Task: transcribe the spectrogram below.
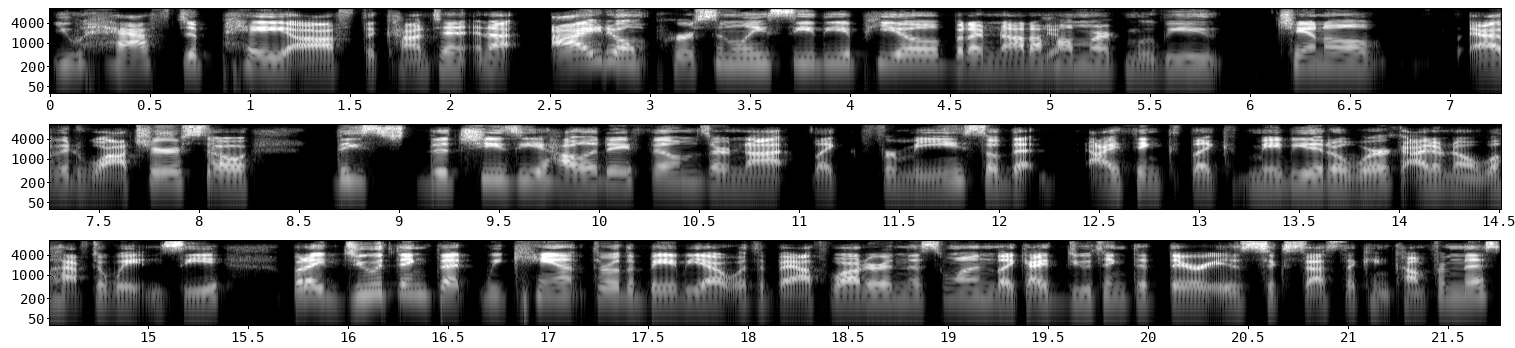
you have to pay off the content. And I, I don't personally see the appeal, but I'm not a yeah. Hallmark movie channel avid watcher. So these the cheesy holiday films are not like for me so that i think like maybe it'll work i don't know we'll have to wait and see but i do think that we can't throw the baby out with the bathwater in this one like i do think that there is success that can come from this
